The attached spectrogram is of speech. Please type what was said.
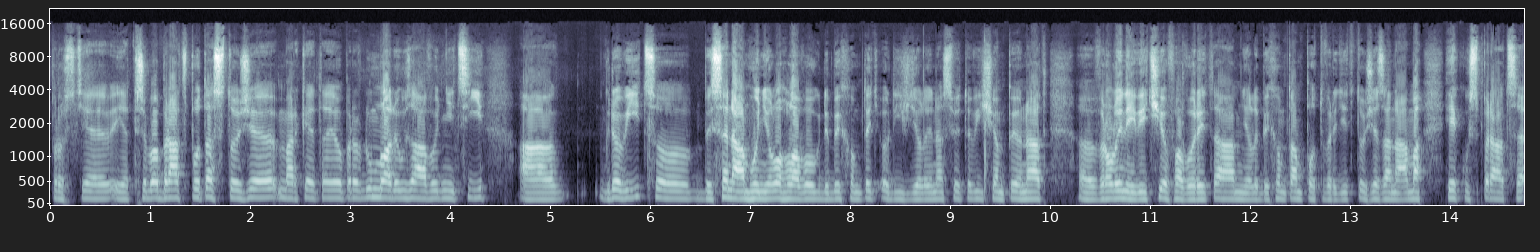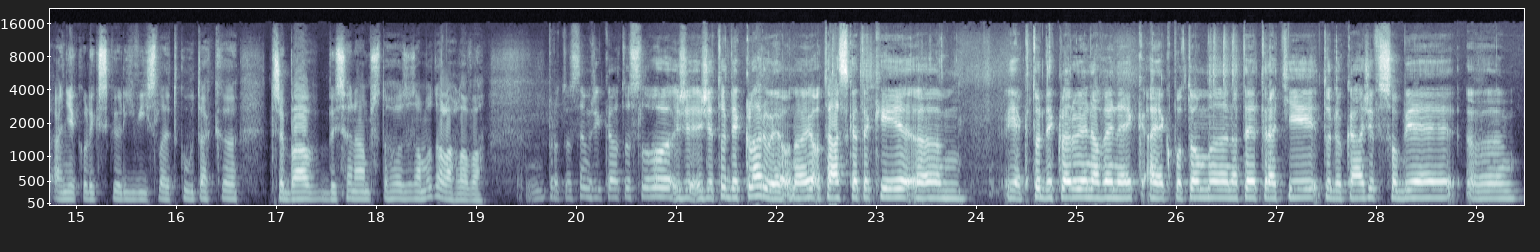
prostě je třeba brát v potaz to, že Markéta je opravdu mladou závodnicí a kdo ví, co by se nám honilo hlavou, kdybychom teď odjížděli na světový šampionát eh, v roli největšího favorita a měli bychom tam potvrdit to, že za náma je kus práce a několik skvělých výsledků, tak eh, třeba by se nám z toho zamotala hlava. Proto jsem říkal to slovo, že, že to deklaruje. Ono je otázka taky, um, jak to deklaruje na venek a jak potom eh, na té trati to dokáže v sobě um,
